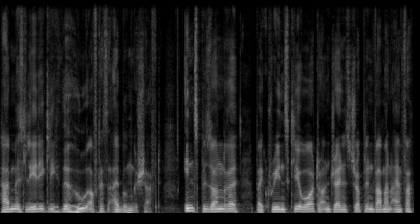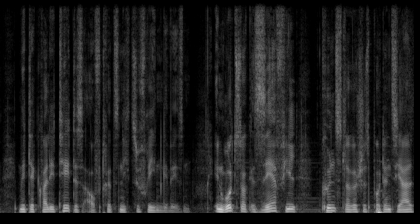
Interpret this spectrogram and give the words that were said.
haben es lediglich The Who auf das Album geschafft. Insbesondere bei Creedence Clearwater und Janis Joplin war man einfach mit der Qualität des Auftritts nicht zufrieden gewesen. In Woodstock ist sehr viel künstlerisches Potenzial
